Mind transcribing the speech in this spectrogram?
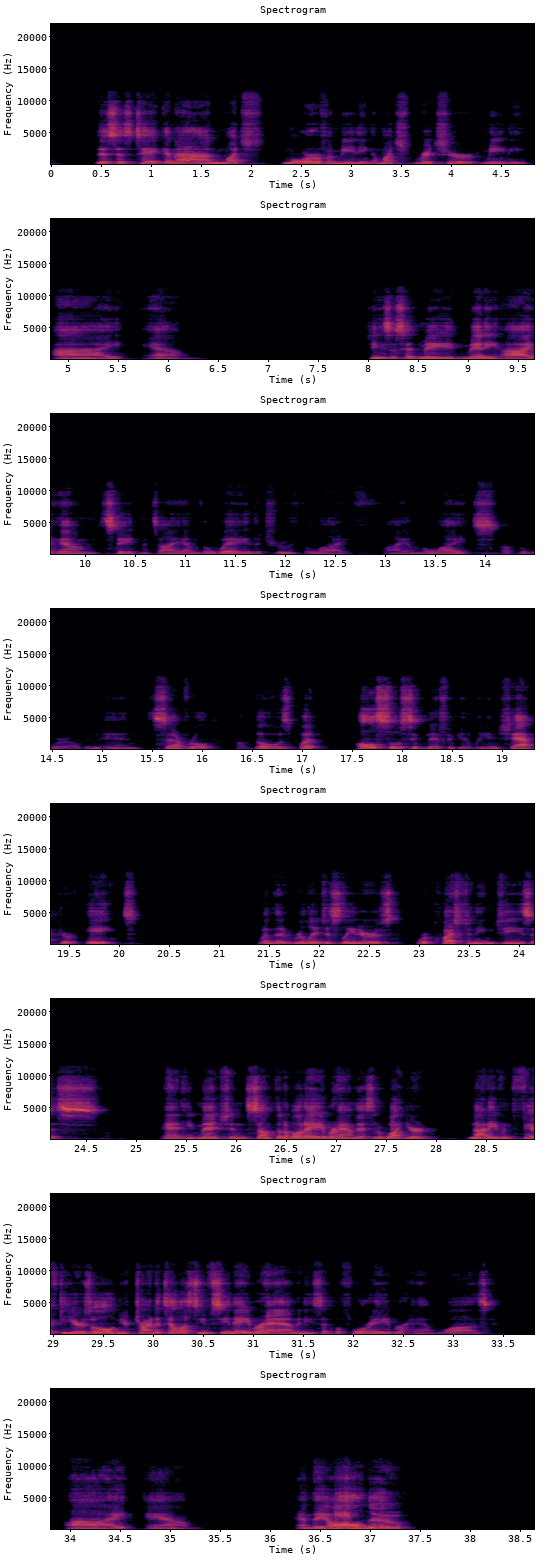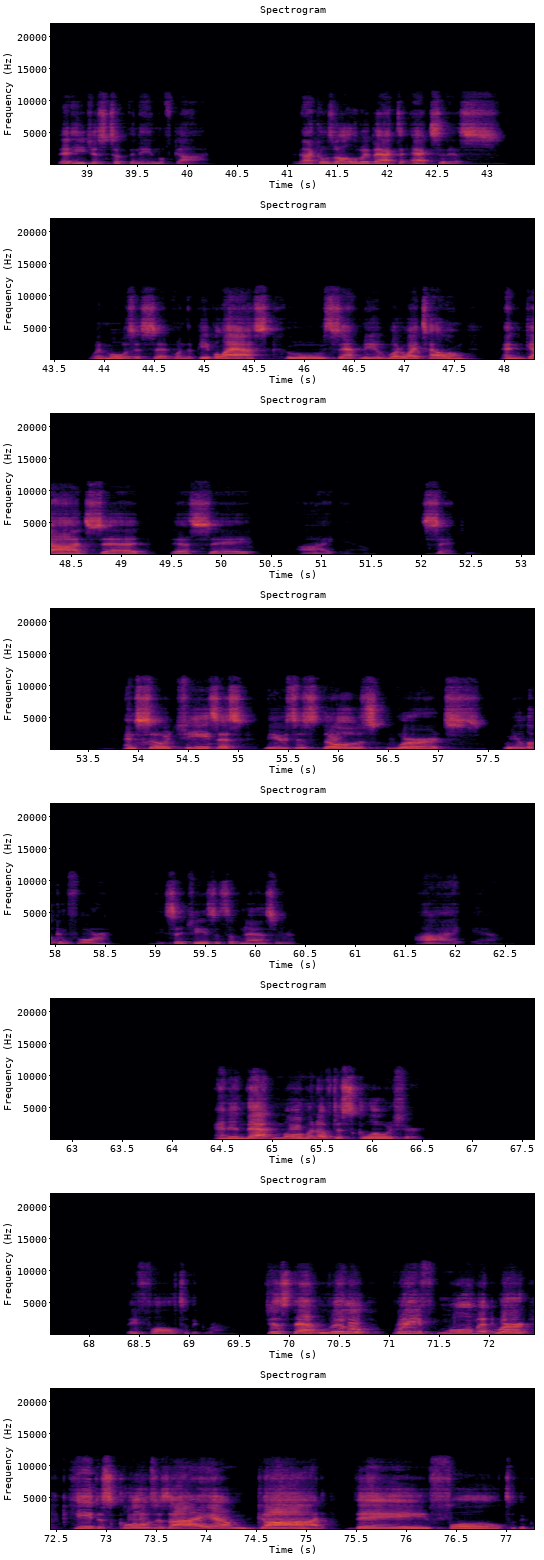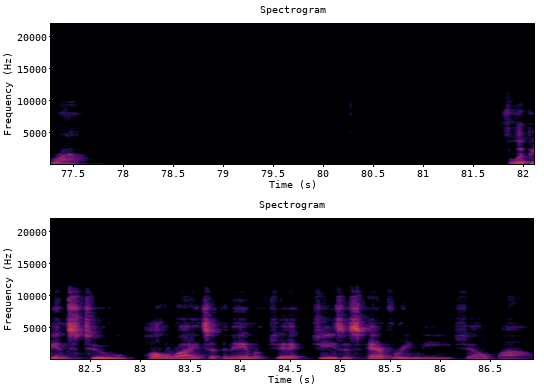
this has taken on much more of a meaning, a much richer meaning. I am. Jesus had made many I am statements. I am the way, the truth, the life. I am the light of the world, and, and several of those. But also significantly in chapter 8, when the religious leaders were questioning Jesus and he mentioned something about Abraham. They said, What, you're not even 50 years old, and you're trying to tell us you've seen Abraham. And he said, Before Abraham was, I am. And they all knew that he just took the name of God. And that goes all the way back to Exodus when Moses said, When the people ask, Who sent me? What do I tell them? And God said, Just say, I am sent you. And so Jesus uses those words. Who are you looking for? And he said, Jesus of Nazareth, I am. And in that moment of disclosure, they fall to the ground. Just that little brief moment where he discloses, I am God, they fall to the ground. Philippians 2, Paul writes, At the name of Je- Jesus, every knee shall bow.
